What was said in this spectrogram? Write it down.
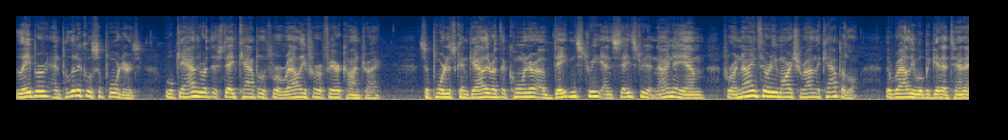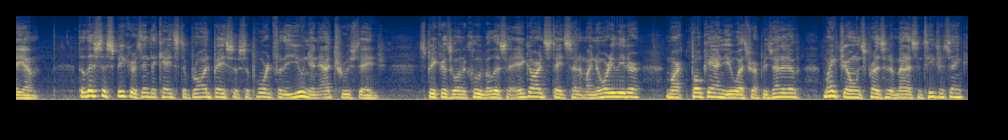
labor, and political supporters will gather at the state capitol for a rally for a fair contract. Supporters can gather at the corner of Dayton Street and State Street at 9 a.m. for a 9:30 march around the Capitol. The rally will begin at 10 a.m. The list of speakers indicates the broad base of support for the union at TruStage. Speakers will include Melissa Agard, State Senate Minority Leader, Mark Pocan, U.S. Representative, Mike Jones, President of Madison Teachers Inc.,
